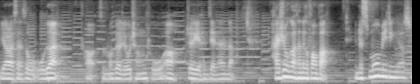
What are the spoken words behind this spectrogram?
一二三四五五段。好，怎么个流程图啊？这个也很简单的，还是用刚才那个方法。In a small meeting, also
